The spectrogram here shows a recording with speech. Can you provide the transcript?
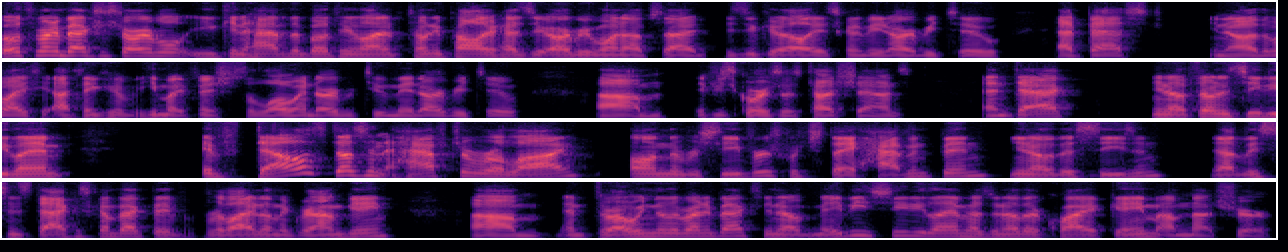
both running backs are startable. You can have them both in your lineup. Tony Pollard has the RB one upside. Ezekiel Elliott's going to be an RB two at best. You know, otherwise, I think he might finish as a low end RB two, mid RB two, um, if he scores those touchdowns. And Dak, you know, throwing CeeDee Lamb. If Dallas doesn't have to rely on the receivers, which they haven't been, you know, this season, at least since Dak has come back, they've relied on the ground game um, and throwing to the running backs. You know, maybe CeeDee Lamb has another quiet game. I'm not sure.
